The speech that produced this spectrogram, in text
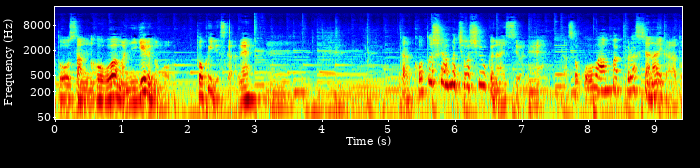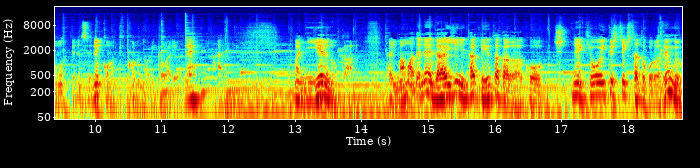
お父さんの方はまあ逃げるのも得意ですからね、うん、ただ今年はあんま調子良くないですよね。そこはあんまプラスじゃないかなと思ってるんですよね。このこの乗り換わりはね、まあ、逃げるのか。今までね大事に武豊がこう、ね、教育してきたところが全部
